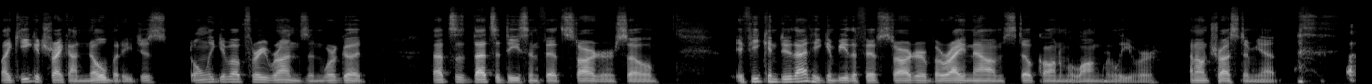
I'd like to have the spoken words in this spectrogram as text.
Like he could strike out nobody, just only give up three runs and we're good. That's a that's a decent fifth starter. So if he can do that, he can be the fifth starter. But right now, I'm still calling him a long reliever. I don't trust him yet.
